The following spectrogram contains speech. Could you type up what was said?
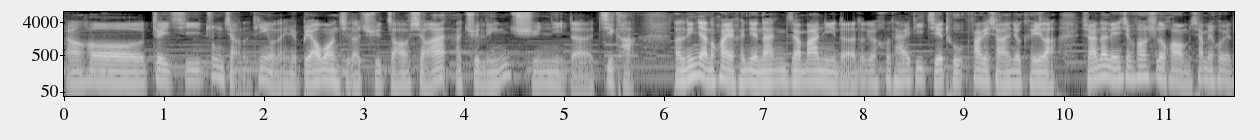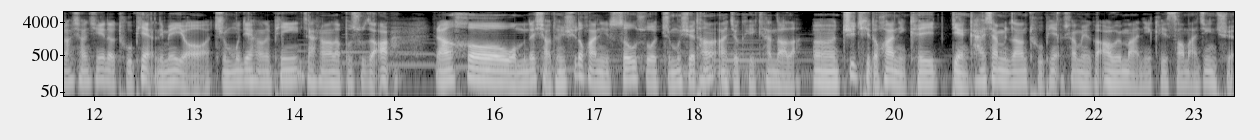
然后这一期中奖的听友呢，也不要忘记了去找小安啊去领。取你的季卡，呃，领奖的话也很简单，你只要把你的这个后台 ID 截图发给小安就可以了。小安的联系方式的话，我们下面会有一张详情页的图片，里面有纸木电商的拼音加上阿拉伯数字二。然后我们的小程序的话，你搜索纸木学堂啊就可以看到了。嗯，具体的话你可以点开下面这张图片，上面有个二维码，你可以扫码进去。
